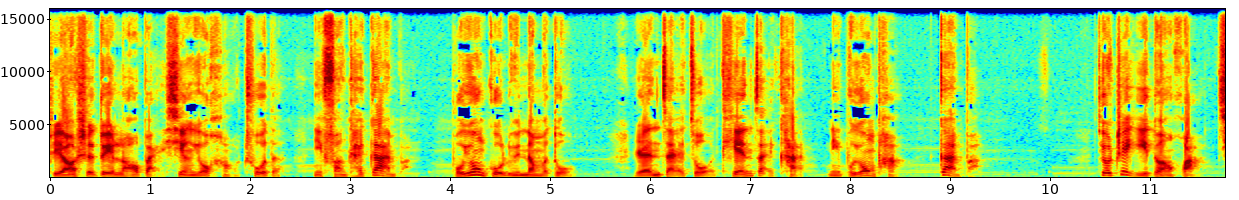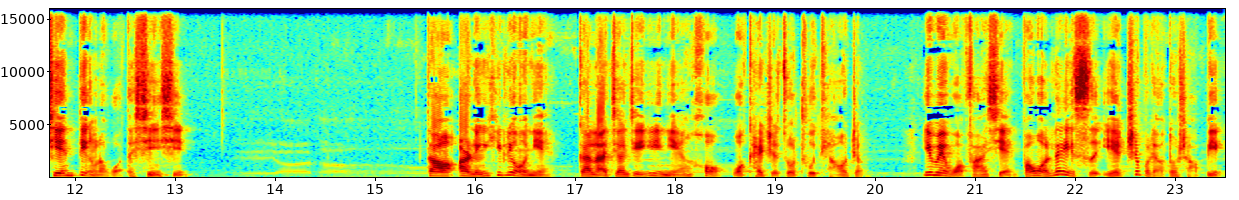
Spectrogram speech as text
只要是对老百姓有好处的，你放开干吧，不用顾虑那么多。人在做，天在看，你不用怕，干吧。就这一段话，坚定了我的信心。到二零一六年，干了将近一年后，我开始做出调整，因为我发现把我累死也治不了多少病，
